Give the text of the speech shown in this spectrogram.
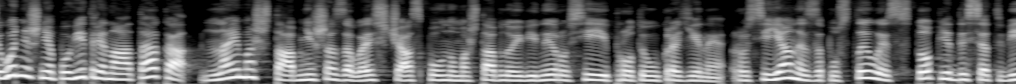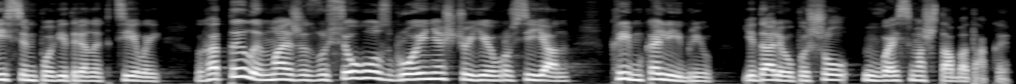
Сьогоднішня повітряна атака наймасштабніша за весь час повномасштабної війни Росії проти України. Росіяни запустили 158 повітряних цілей, гатили майже з усього озброєння, що є у росіян, крім калібрів. І далі опишу увесь масштаб атаки.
